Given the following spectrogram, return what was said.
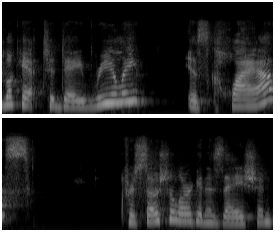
look at today really is class for social organization,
